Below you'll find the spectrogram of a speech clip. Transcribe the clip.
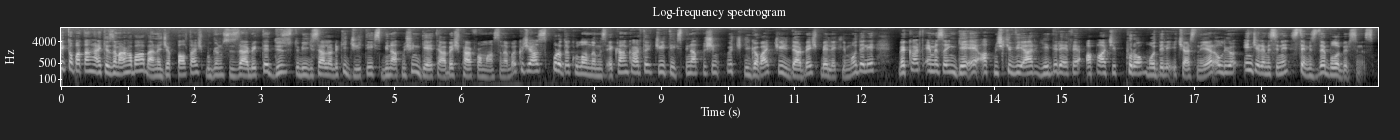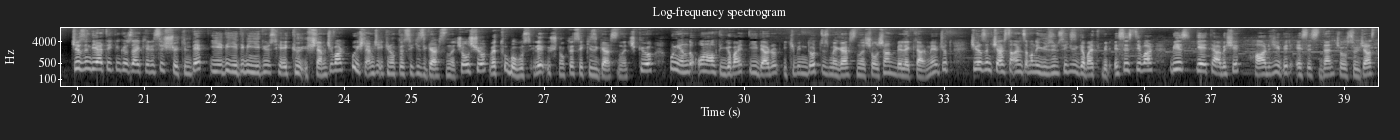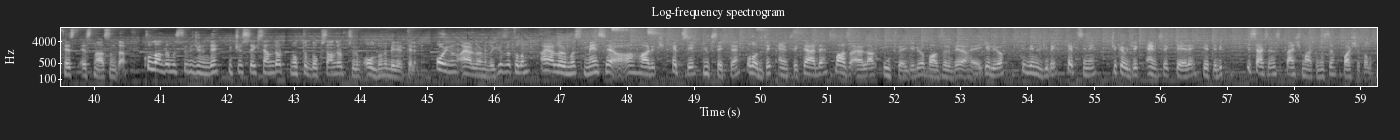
Teknopat'tan herkese merhaba. Ben Recep Baltaş. Bugün sizlerle birlikte dizüstü bilgisayarlardaki GTX 1060'ın GTA 5 performansına bakacağız. Burada kullandığımız ekran kartı GTX 1060'ın 3 GB GDDR5 bellekli modeli ve kart MSI'ın GE62 VR 7RF Apache Pro modeli içerisinde yer alıyor. İncelemesini sitemizde bulabilirsiniz. Cihazın diğer teknik özellikleri ise şu şekilde i7 7700 HQ işlemci var. Bu işlemci 2.8 GHz hızında çalışıyor ve Turbo Boost ile 3.8 GHz hızında çıkıyor. Bunun yanında 16 GB DDR4 2400 MHz hızında çalışan bellekler mevcut. Cihazın içerisinde aynı zamanda 128 GB'lık bir SSD var. Biz GTA 5'i harici bir SSD'den çalıştıracağız test esnasında. Kullandığımız sürücünün de 384.94 sürüm olduğunu belirtelim. Oyunun ayarlarına da göz atalım. Ayarlarımız MSAA hariç hepsi yüksekte. Olabilecek en yüksek değerde. Bazı ayarlar Ultra'ya geliyor, bazıları VRA'ya geliyor. Dediğimiz gibi hepsini çıkabilecek en yüksek değere getirdik. İsterseniz benchmarkımızı başlatalım.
